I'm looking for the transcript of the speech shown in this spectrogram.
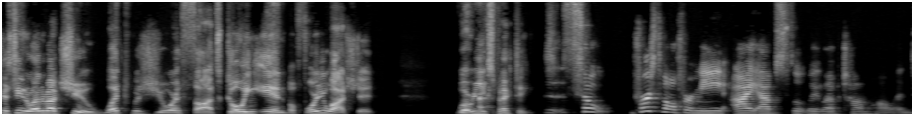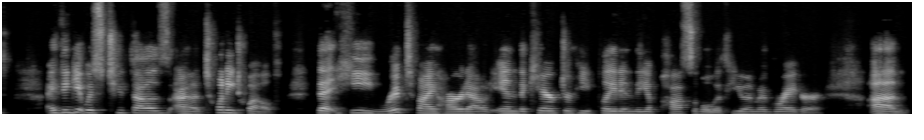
Christina, what about you? What was your thoughts going in before you watched it? What were you expecting? So, first of all, for me, I absolutely love Tom Holland. I think it was 2000, uh, 2012 that he ripped my heart out in the character he played in The Impossible with Ewan McGregor. Um,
